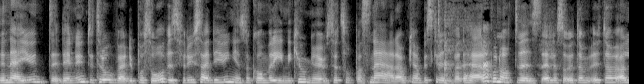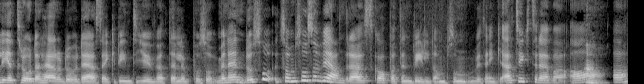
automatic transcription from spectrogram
den är ju inte, den är inte trovärdig på så vis för det är, ju här, det är ju ingen som kommer in i kungahuset så pass nära och kan beskriva det här på något vis eller så utan, utan ledtrådar här och då det är säkert intervjuat eller på så men ändå så som, så som vi andra skapat en bild om som vi tänker. Jag tyckte det var ja. Ja. ja.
